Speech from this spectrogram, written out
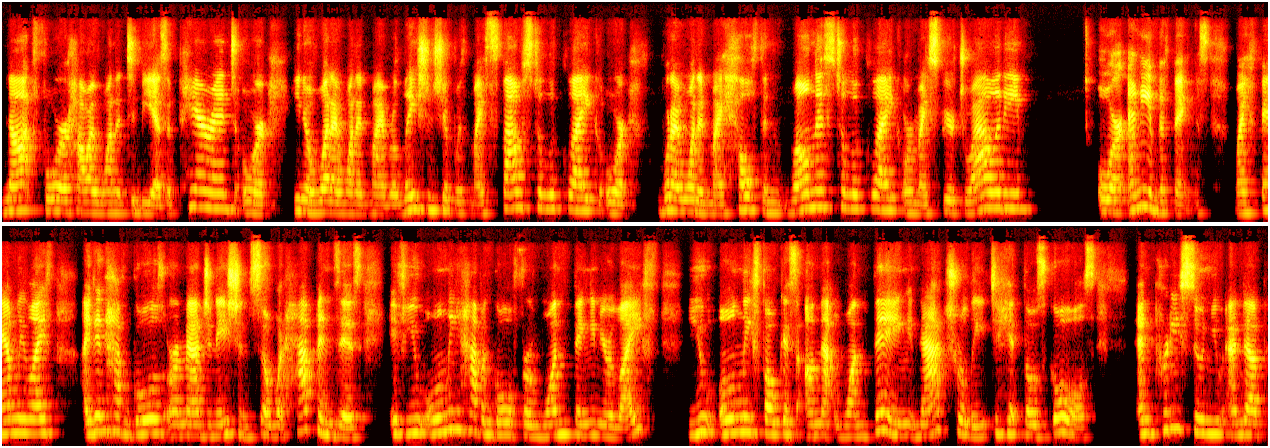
not for how I wanted to be as a parent or, you know, what I wanted my relationship with my spouse to look like or what I wanted my health and wellness to look like or my spirituality or any of the things, my family life, I didn't have goals or imagination. So, what happens is if you only have a goal for one thing in your life, you only focus on that one thing naturally to hit those goals. And pretty soon you end up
